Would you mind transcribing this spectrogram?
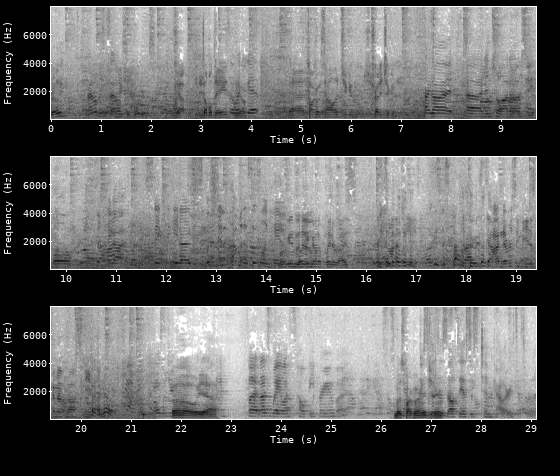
really? I don't think so. Nice supporters. Yeah. Double date. So what'd you get? Uh, taco salad, chicken, shredded chicken. I got uh, an enchilada bowl. They got steak fajitas, which didn't come in a sizzling pan. Logan, Logan got a plate of rice. Logan just got rice. Yeah, I've never seen fajitas come out not steamed. I know. Oh yeah. But that's way less healthy for you, but It's the most popular just energy because the drink. Celsius is 10 calories, it's really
